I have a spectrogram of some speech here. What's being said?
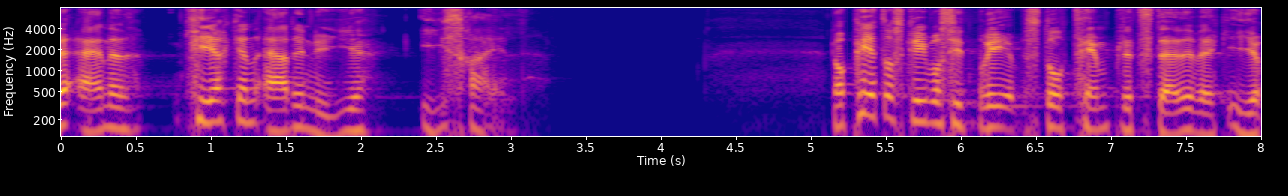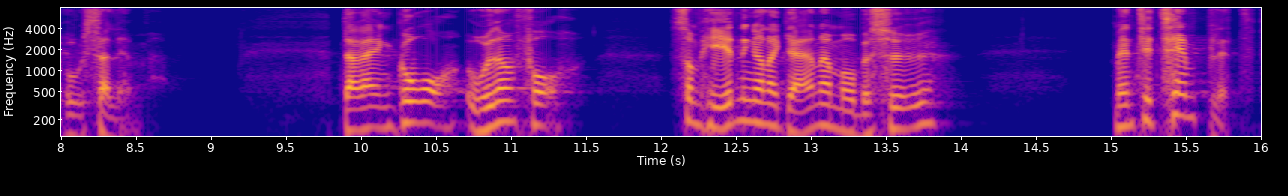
Det andet, kirken er det nye Israel. Når Peter skriver sit brev, står templet stadigvæk i Jerusalem. Der er en gård udenfor, som hedningerne gerne må besøge. Men til templet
